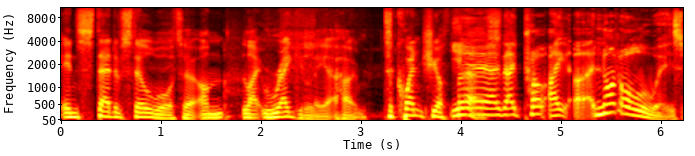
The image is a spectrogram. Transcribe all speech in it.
instead of still water on like regularly at home to quench your thirst? Yeah, I, I, pro- I uh, not always,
